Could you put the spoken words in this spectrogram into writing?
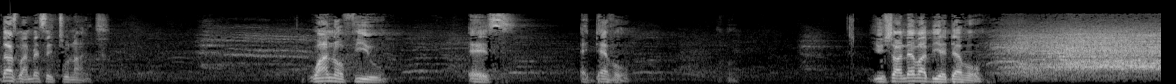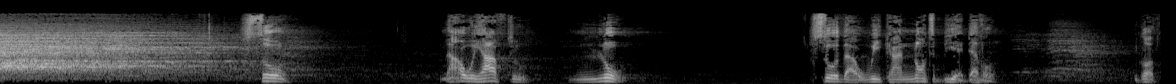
That's my message tonight. One of you is a devil. You shall never be a devil. So now we have to know so that we cannot be a devil. Because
